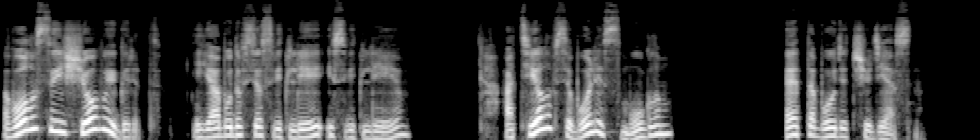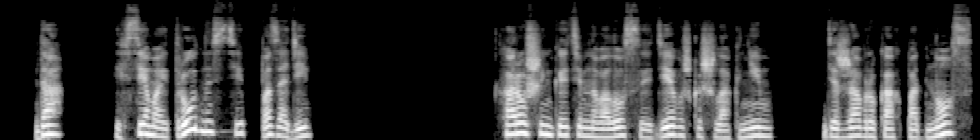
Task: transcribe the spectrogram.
«Волосы еще выгорят, и я буду все светлее и светлее, а тело все более смуглым. Это будет чудесно. Да, и все мои трудности позади. Хорошенькая темноволосая девушка шла к ним, держа в руках поднос,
